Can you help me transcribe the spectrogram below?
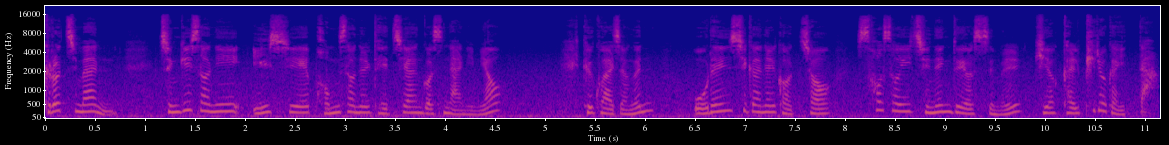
그렇지만 증기선이 일시에 범선을 대체한 것은 아니며 그 과정은 오랜 시간을 거쳐 서서히 진행되었음을 기억할 필요가 있다.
